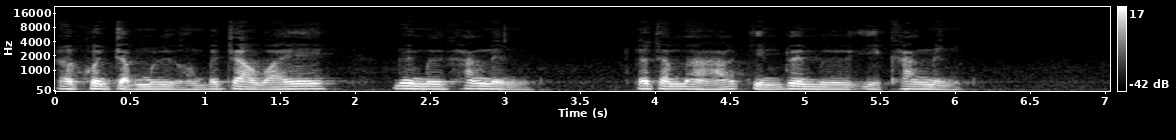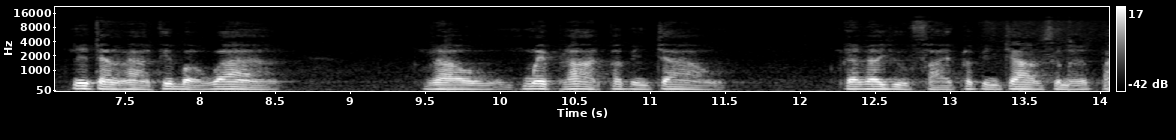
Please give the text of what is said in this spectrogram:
เราควรจับมือของพระเจ้าไว้ด้วยมือข้างหนึ่ง แล้วจะมาหากินด้วยมืออีกข้างหนึ่งนี่ต่างหากที่บอกว่าเราไม่พลาดพระเป็นเจ้า และเราอยู่ฝ่ายพระเป็นเจ้าเสมอไป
